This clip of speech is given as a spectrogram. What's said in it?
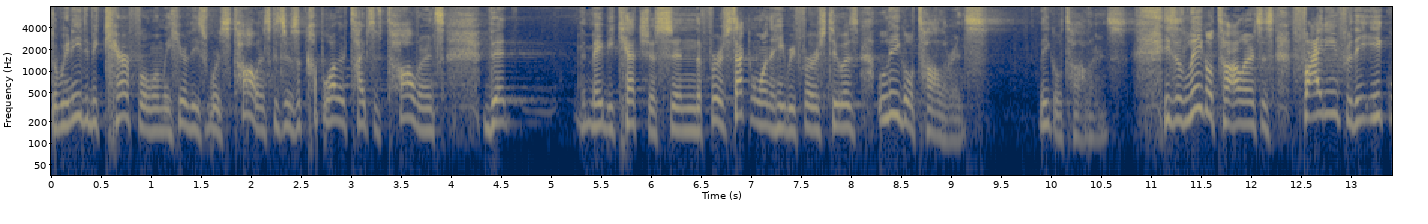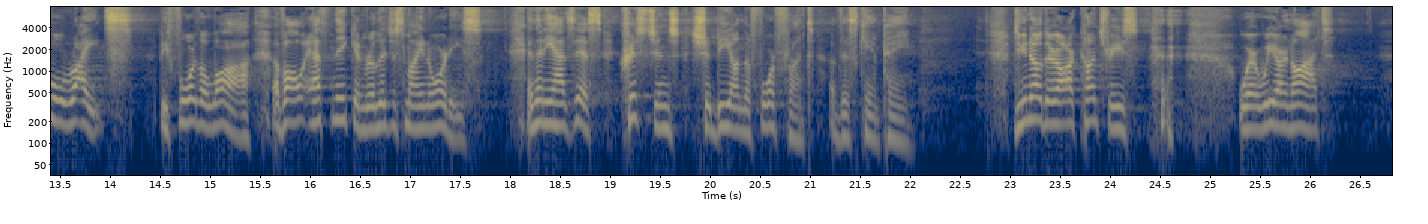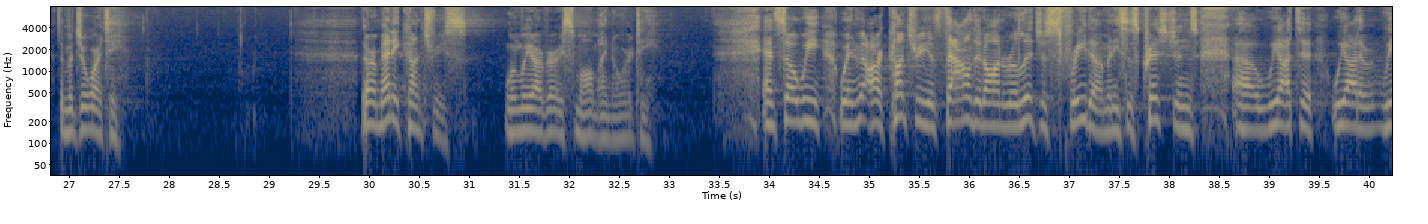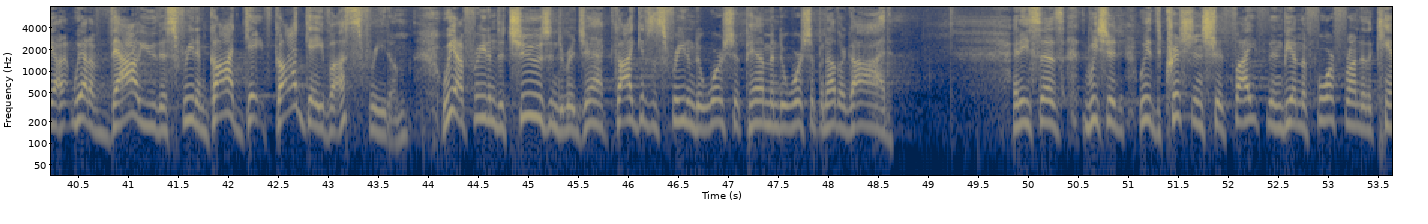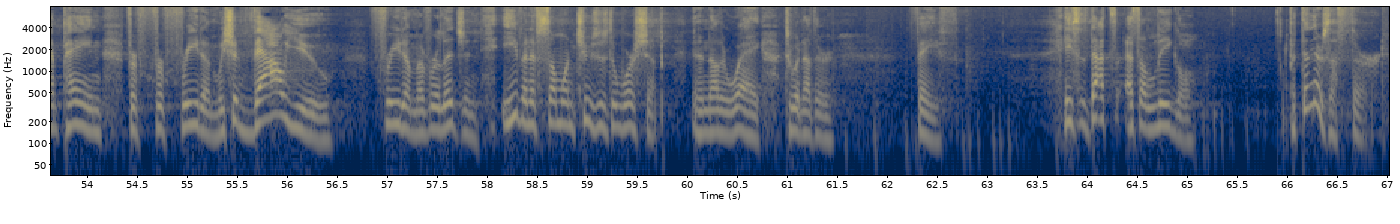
But we need to be careful when we hear these words tolerance because there's a couple other types of tolerance that, that maybe catch us. And the first, second one that he refers to is legal tolerance. Legal tolerance. He says legal tolerance is fighting for the equal rights before the law of all ethnic and religious minorities. And then he has this Christians should be on the forefront of this campaign. Do you know there are countries where we are not the majority? There are many countries when we are a very small minority. And so we, when our country is founded on religious freedom, and he says Christians, uh, we, ought to, we, ought to, we, ought, we ought to value this freedom. God gave, God gave us freedom. We have freedom to choose and to reject. God gives us freedom to worship him and to worship another God. And he says we should, we the Christians should fight and be on the forefront of the campaign for, for freedom. We should value freedom of religion, even if someone chooses to worship in another way, to another faith. He says that's, that's illegal. But then there's a third.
